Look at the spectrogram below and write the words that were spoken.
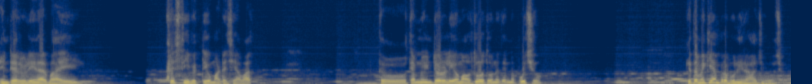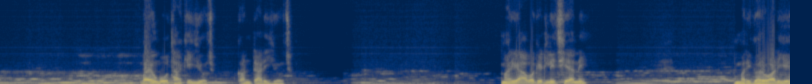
ઇન્ટરવ્યુ લેનાર ભાઈ ખ્રિસ્તી વ્યક્તિઓ માટે છે આ વાત. તો તેમનું ઇન્ટરવ્યુ લેવામાં આવતું હતું અને તેમને પૂછ્યું કે તમે કેમ પ્રભુની રાહ જુઓ છો? ભાઈ, હું બહુ થાકી ગયો છું, કંટાળી ગયો છું. મારી આવક એટલી છે નહીં. મારી ઘરવાળીએ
